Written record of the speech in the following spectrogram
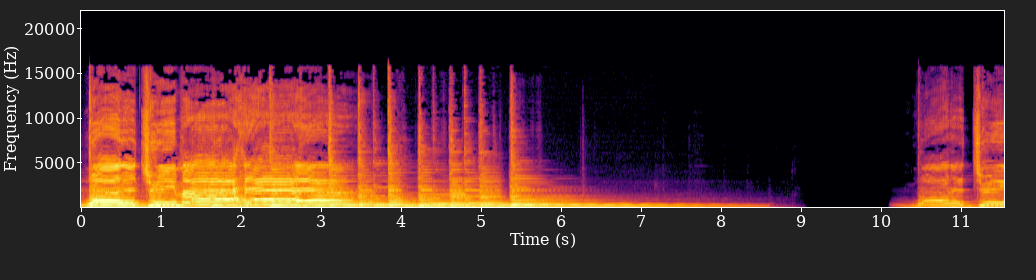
What a dream I had. What a dream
